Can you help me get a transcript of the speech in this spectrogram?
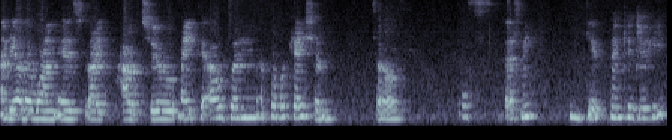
And the other one is like how to make it open a provocation. So that's that's me. Thank you. Thank you, Juhi.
